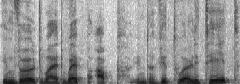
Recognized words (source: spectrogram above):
im World Wide Web ab, in der Virtualität.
